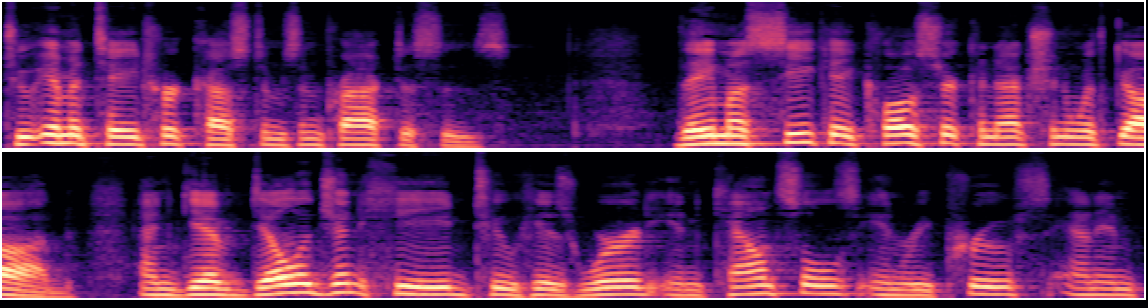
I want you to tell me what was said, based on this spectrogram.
to imitate her customs and practices. They must seek a closer connection with God and give diligent heed to His word in counsels, in reproofs, and in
